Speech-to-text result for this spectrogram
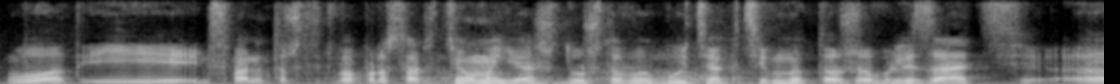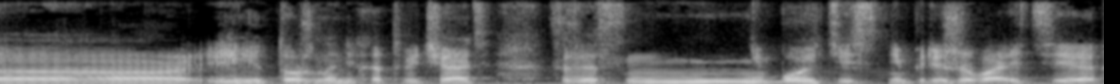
Вот, и несмотря на то, что это вопрос Артема, я жду, что вы будете активно тоже влезать э, и тоже на них отвечать. Соответственно, не бойтесь, не переживайте,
